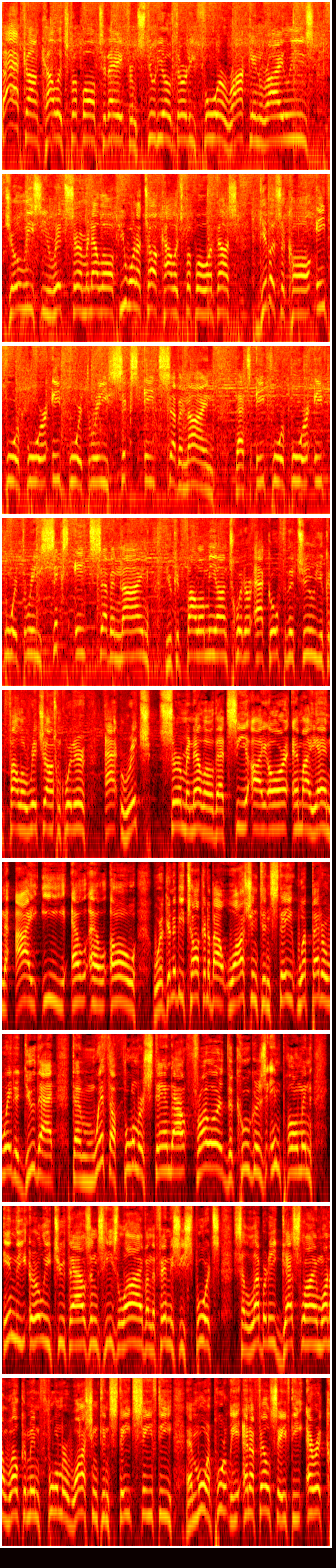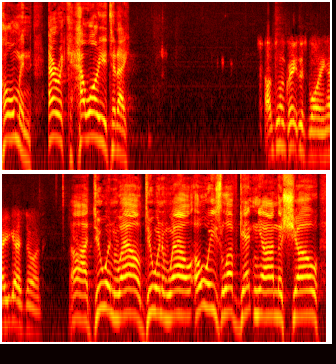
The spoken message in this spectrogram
Back on college football today from Studio 34, Rockin' Riley's, Joe Lisi, Rich Cirminiello. If you want to talk college football with us, give us a call, 844-843-6879. That's 844-843-6879. You could follow me on Twitter at Go for the Two. You could follow Rich on Twitter at Rich Cirminiello. That's C-I-R-M-I-N-I-E-L-L-O. We're going to be talking about Washington State. What better way to do that than with a former standout for the Cougars in Pullman in the early 2000s? He's live on the Fantasy Sports Celebrity Guest Line. Want to welcome in former Washington State safety and more importantly, NFL safety, Erik Coleman. Erik, how are you today? I'm doing great this morning. How are you guys doing? Uh, doing well, doing well. Always love getting you on the show.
